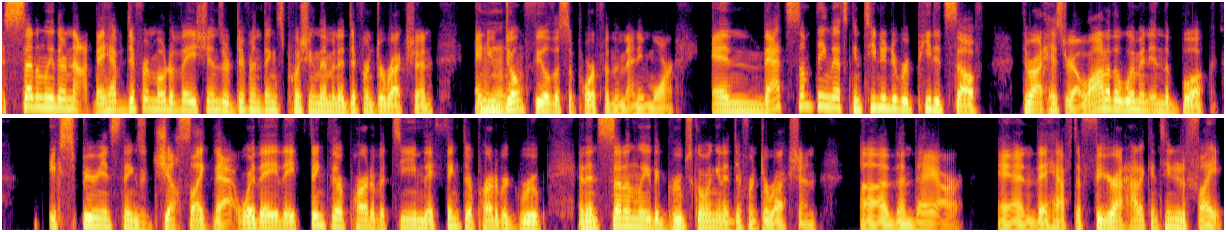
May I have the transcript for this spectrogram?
suddenly they're not. They have different motivations or different things pushing them in a different direction, and you Mhm. don't feel the support from them anymore. And that's something that's continued to repeat itself throughout history. A lot of the women in the book experience things just like that where they they think they're part of a team they think they're part of a group and then suddenly the group's going in a different direction uh than they are. And they have to figure out how to continue to fight.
